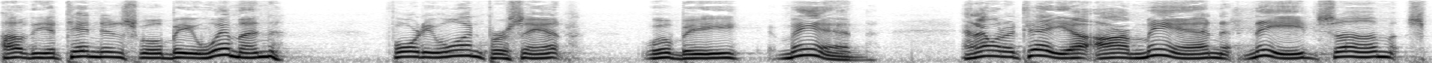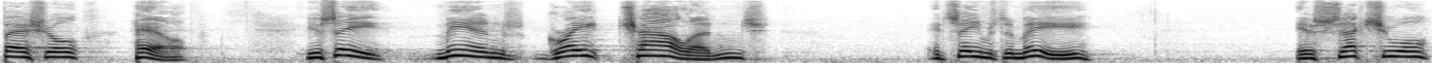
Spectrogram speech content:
of the attendance will be women, 41% will be men. And I want to tell you, our men need some special help. You see, men's great challenge, it seems to me, is sexual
